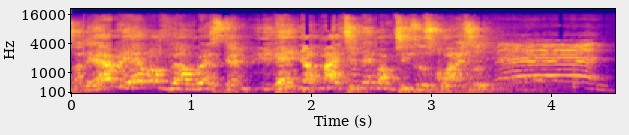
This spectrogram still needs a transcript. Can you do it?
And every error we arrest them in the mighty name of Jesus Christ. Amen.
